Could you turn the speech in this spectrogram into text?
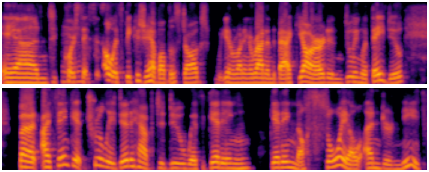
And of course, mm-hmm. they said, "Oh, it's because you have all those dogs, you know, running around in the backyard and doing what they do." But I think it truly did have to do with getting getting the soil underneath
